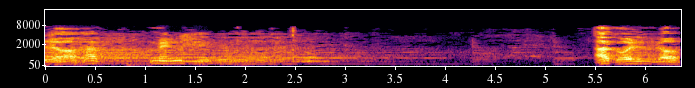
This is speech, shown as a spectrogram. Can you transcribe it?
لو هب من حنان أقول له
